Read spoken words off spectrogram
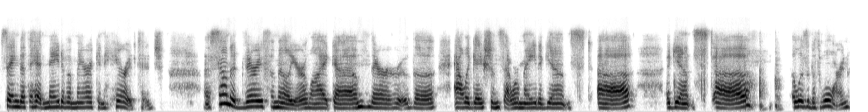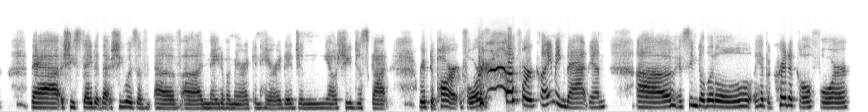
saying that they had Native American heritage. It sounded very familiar, like um, there the allegations that were made against uh, against uh, Elizabeth Warren that she stated that she was of, of uh, Native American heritage, and you know she just got ripped apart for for claiming that, and uh, it seemed a little hypocritical for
